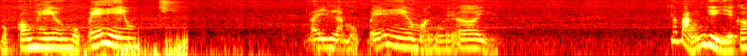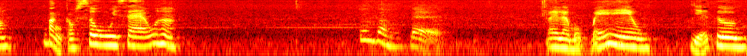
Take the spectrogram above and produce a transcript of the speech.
một con heo một bé heo đây là một bé heo mọi người ơi. Nó bằng gì vậy con? Nó bằng cao su hay sao á ha? Cái bằng tệ. đây là một bé heo dễ thương.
